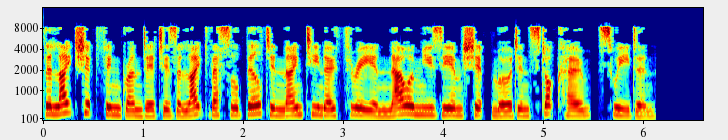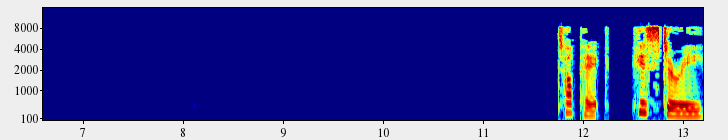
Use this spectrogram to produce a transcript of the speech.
The lightship Fingrundet is a light vessel built in 1903 and now a museum ship moored in Stockholm, Sweden. History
